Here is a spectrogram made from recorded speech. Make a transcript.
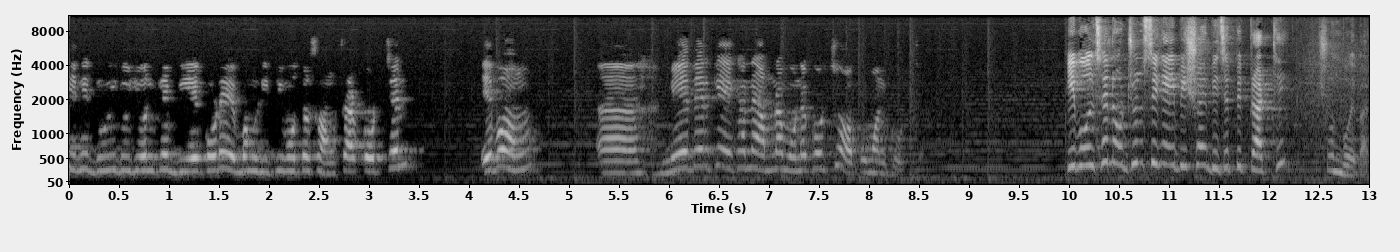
তিনি দুই দুজনকে বিয়ে করে এবং রীতিমতো সংসার করছেন এবং মেয়েদেরকে এখানে আমরা মনে করছি অপমান করছে। কি বলছেন অর্জুন সিং এই বিষয়ে বিজেপি প্রার্থী? শুনব এবার।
